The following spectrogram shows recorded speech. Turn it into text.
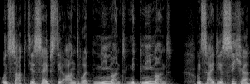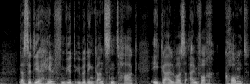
Und sagt dir selbst die Antwort, niemand, mit niemand. Und sei dir sicher, dass er dir helfen wird über den ganzen Tag, egal was einfach kommt,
